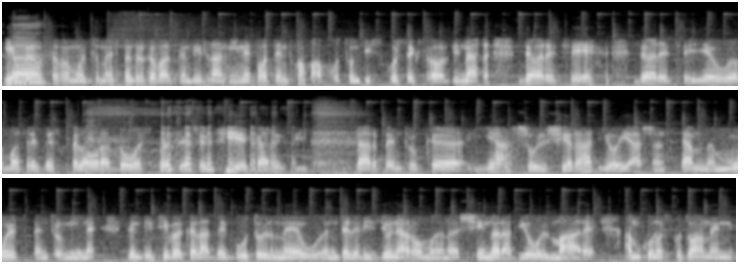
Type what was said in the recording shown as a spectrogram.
Eu vreau uh. să vă mulțumesc pentru că v-ați gândit la mine. Poate nu am avut un discurs extraordinar, deoarece, deoarece eu mă trezesc pe la ora 12 în fiecare zi. Dar pentru că Iașul și Radio Iași înseamnă mult pentru mine, gândiți-vă că la debutul meu în televiziunea română și în radioul mare am cunoscut oameni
